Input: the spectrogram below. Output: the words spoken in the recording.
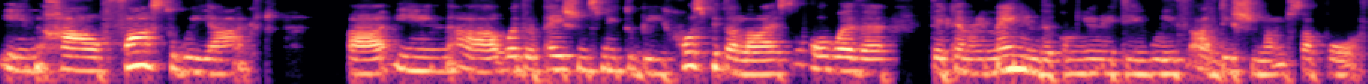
in how fast we act, uh, in uh, whether patients need to be hospitalized or whether they can remain in the community with additional support.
